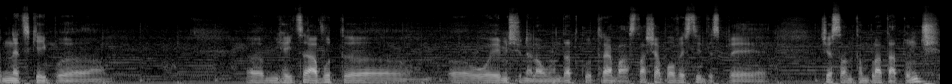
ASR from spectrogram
Netscape. Mihaița a avut o emisiune la un moment dat cu treaba asta și a povestit despre ce s-a întâmplat atunci.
